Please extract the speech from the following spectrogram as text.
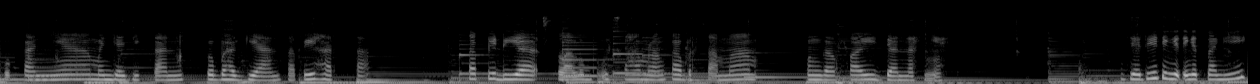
Bukannya menjanjikan kebahagiaan, tapi harta. Tapi dia selalu berusaha melangkah bersama menggapai janahnya. Jadi ingat-ingat lagi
